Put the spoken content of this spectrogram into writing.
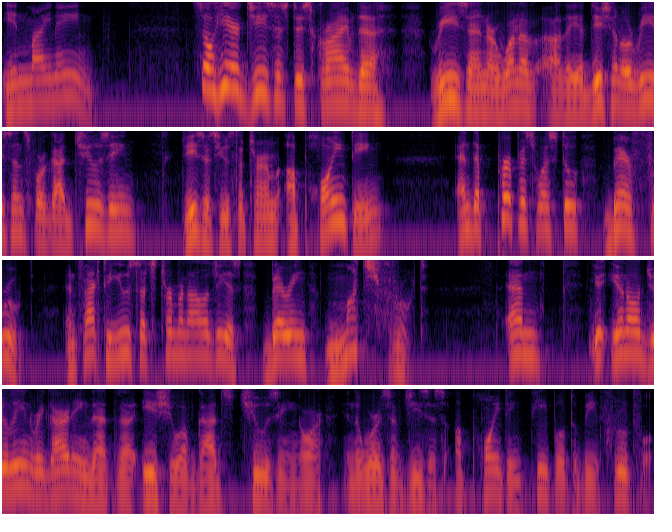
in my name. So here Jesus described the reason or one of uh, the additional reasons for God choosing. Jesus used the term appointing, and the purpose was to bear fruit. In fact, to use such terminology as bearing much fruit. And you, you know, Julyne, regarding that uh, issue of God's choosing, or in the words of Jesus, appointing people to be fruitful,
